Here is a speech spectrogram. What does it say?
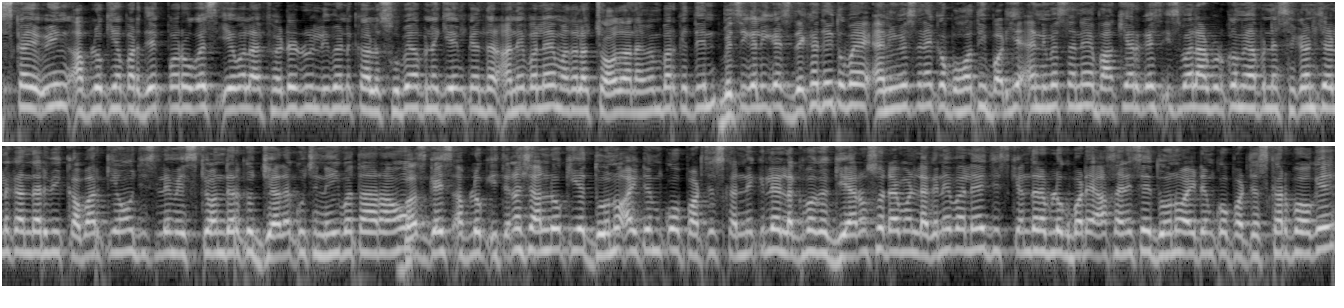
स्काई विंग आप लोग यहाँ पर देख पा रहे ये वाला फेडरल इवेंट कल सुबह अपने गेम के अंदर आने वाला है मतलब चौदह नवंबर के दिन। बेसिकली गैस देखा जाए तो भाई एनिमेशन एक बहुत ही बढ़िया एनिमेशन है। बाकी यार गैस इस वाले अपडेट को मैं अपने सेकंड चैनल के अंदर भी कवर किया हूँ, जिसलिए मैं इसके अंदर कुछ ज़्यादा कुछ नहीं बता रहा हूँ। बस गैस आप लोग इतना जान लो कि ये दोनों आइटम को परचेस करने के लिए लगभग ग्यारह डायमंड लगने वाले हैं, जिसके अंदर आप लोग बड़े आसानी से दोनों आइटम को परचेस कर पाओगे।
